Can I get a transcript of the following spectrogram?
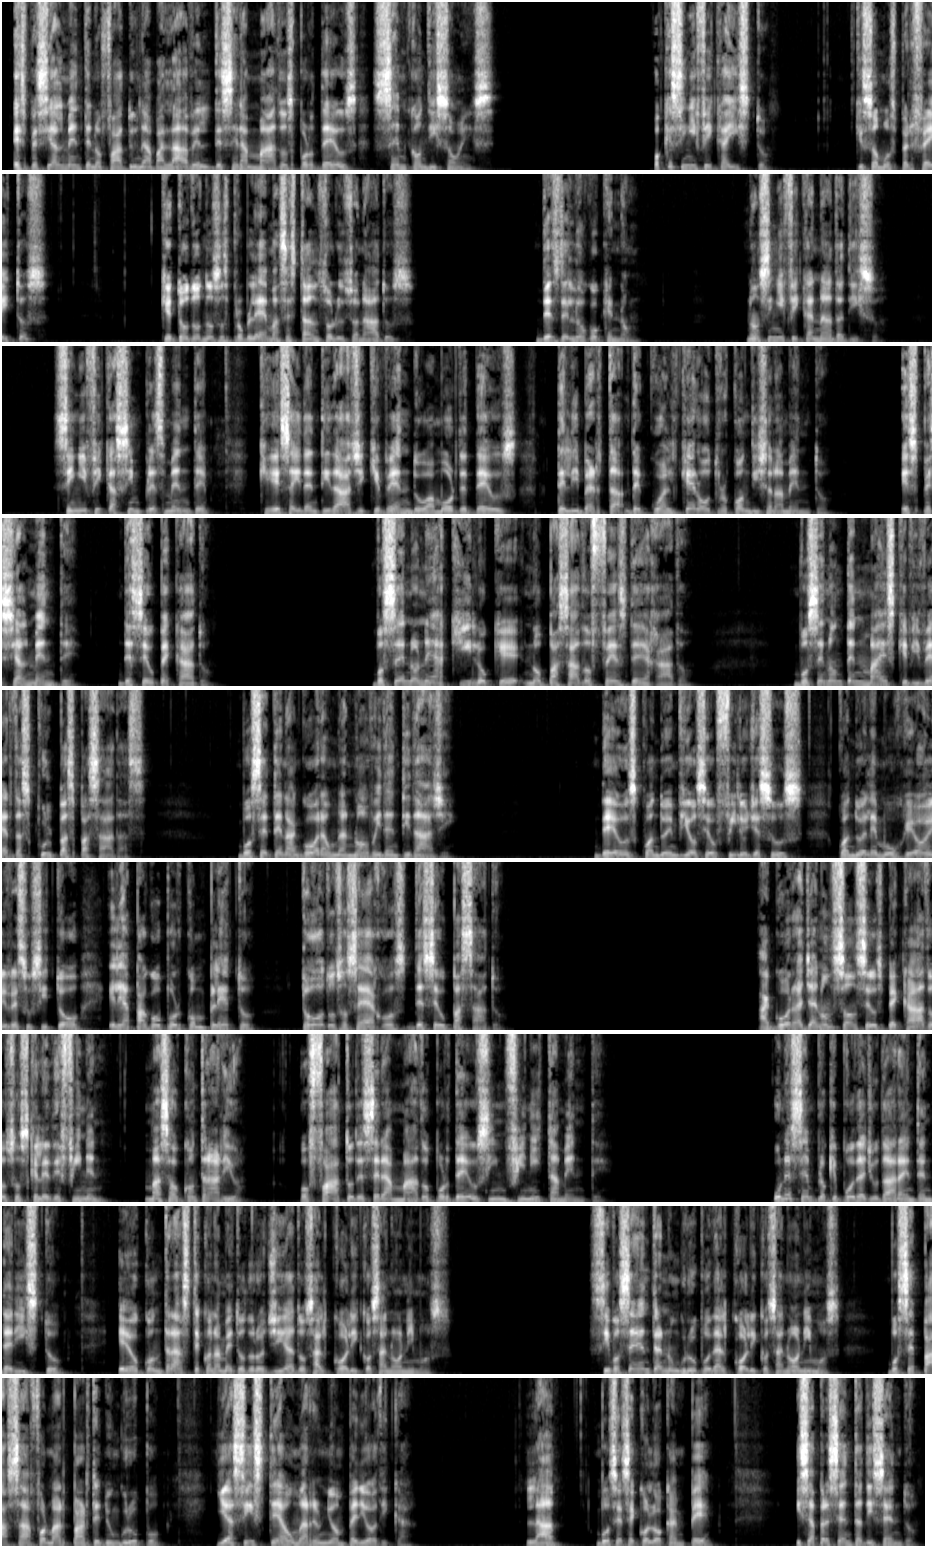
Especialmente no fato inabalável de ser amados por Deus sem condições. O que significa isto? Que somos perfeitos? Que todos nossos problemas estão solucionados? Desde logo que não. Não significa nada disso. Significa simplesmente que essa identidade que vem do amor de Deus te liberta de qualquer outro condicionamento, especialmente de seu pecado. Você não é aquilo que no passado fez de errado. Você não tem mais que viver das culpas passadas. Você tem agora uma nova identidade. Deus, quando enviou seu filho Jesus, quando ele morreu e ressuscitou, ele apagou por completo todos os erros de seu passado. Agora já não são seus pecados os que lhe definem, mas ao contrário, o fato de ser amado por Deus infinitamente. Um exemplo que pode ajudar a entender isto é o contraste com a metodologia dos alcoólicos anônimos. Se você entra num grupo de alcoólicos anônimos, você passa a formar parte de um grupo e assiste a uma reunião periódica. Lá, você se coloca em pé e se apresenta dizendo:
